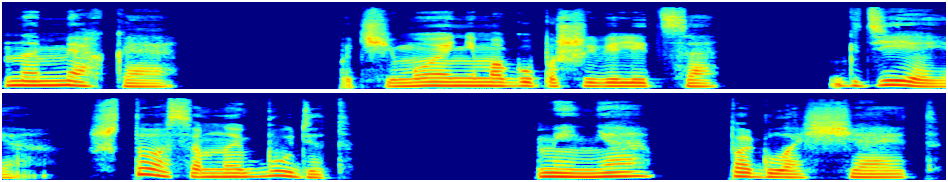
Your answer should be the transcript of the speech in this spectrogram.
на мягкое. Почему я не могу пошевелиться? Где я? Что со мной будет? Меня поглощает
